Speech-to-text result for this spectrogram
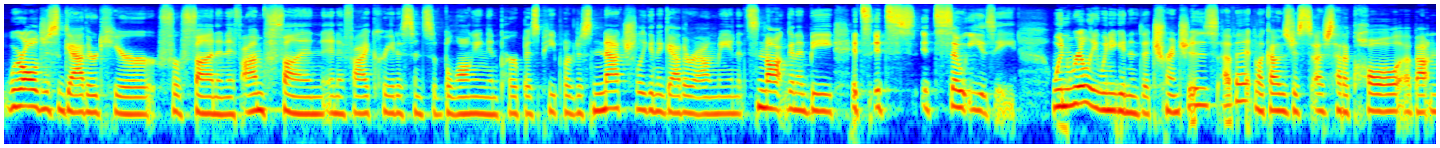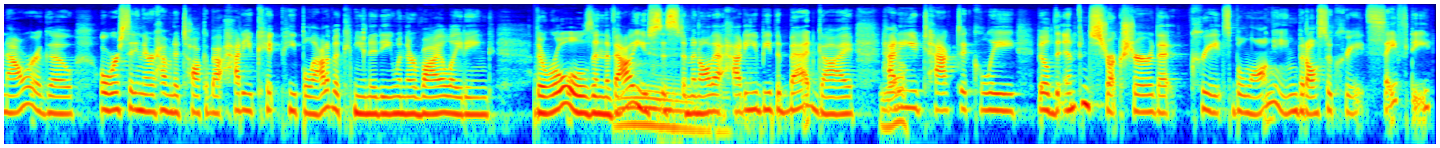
we're all just gathered here for fun. And if I'm fun and if I create a sense of belonging and purpose, people are just naturally going to gather around me. And it's not going to be, it's, it's, it's so easy. When really, when you get into the trenches of it, like I was just, I just had a call about an hour ago where we're sitting there having to talk about how do you kick people out of a community when they're violating the roles and the value mm. system and all that. How do you be the bad guy? How yeah. do you tactically build the infrastructure that creates belonging but also creates safety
